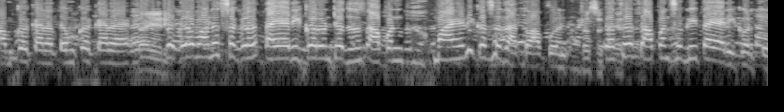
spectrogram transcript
अमकं करा तमकं करा. तयारी. सगळं माणूस सगळं तयारी करून ठेवतो जसं आपण माहेरी कसं जातो आपण. तसं तसंच आपण सगळी तयारी करतो.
